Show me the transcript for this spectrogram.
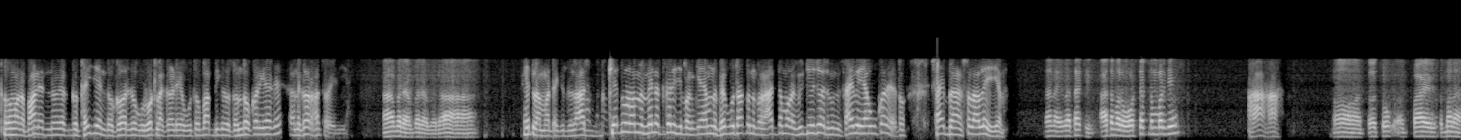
તો અમારા ભાણેજનું એક થઈ જાય ને તો ઘર જોગું રોટલા કરે એવું તો બાપ દીકરો ધંધો કરી શકે અને ઘર હચવાઈ દે હા બરાબર બરાબર હા હા. એટલા માટે કીધું આજ ખેડૂત અમે મહેનત કરી છે પણ કે એમને ભેગું થતું ને પણ આજ તમારો વીડિયો જોયો એટલે મેં કીધું સાહેબે આવું કરે તો સાહેબ આ સલાહ લઈ એમ ના ના એ વાત સાચી આ તમારો વોટ્સએપ નંબર છે હા હા. હા તો ભાઈ તમારા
